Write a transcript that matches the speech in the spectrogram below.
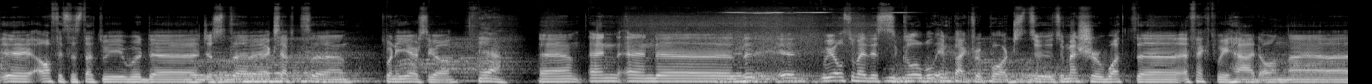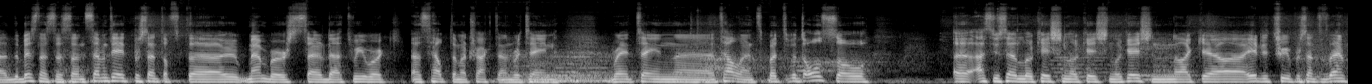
uh, offices that we would uh, just uh, accept uh, 20 years ago. Yeah. Um, and and uh, the, uh, we also made this global impact report to, to measure what uh, effect we had on uh, the businesses. And 78% of the members said that WeWork has helped them attract and retain retain uh, talent. But but also, uh, as you said, location, location, location. Like uh, 83% of the en-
